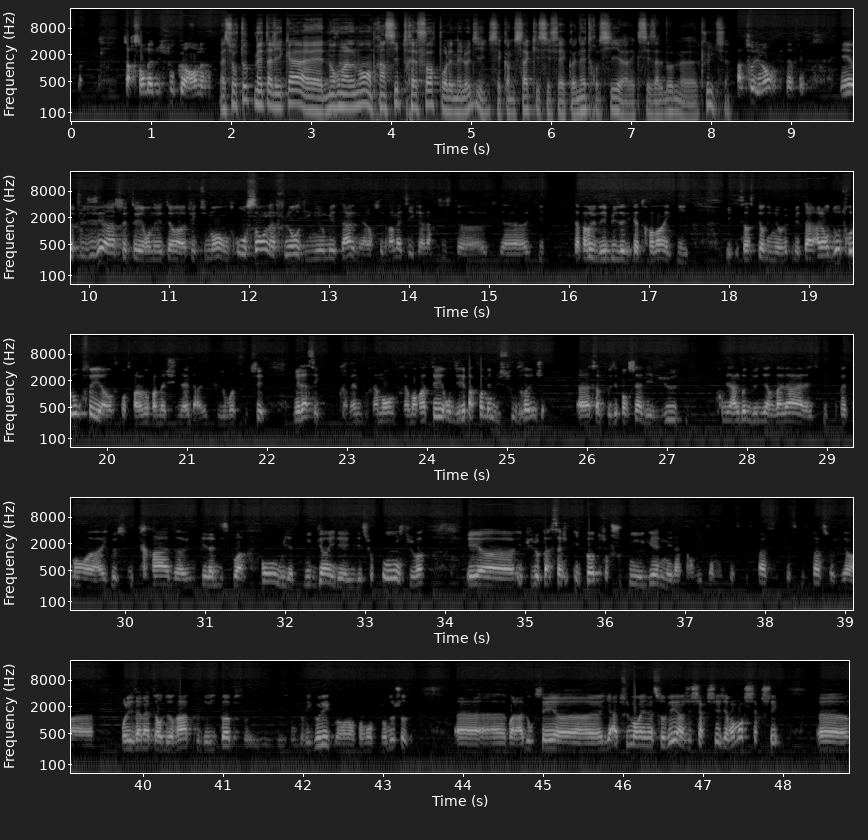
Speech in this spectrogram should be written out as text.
Ça ressemble à du sous-corne. Bah surtout que Metallica est normalement, en principe, très fort pour les mélodies. C'est comme ça qu'il s'est fait connaître aussi avec ses albums euh, cultes. Absolument, tout à fait. Et tu le disais, hein, c'était, on était effectivement, on, sent l'influence du néo-metal, mais alors c'est dramatique, un artiste qui, a, qui qui est apparu au début des années 80 et qui, s'inspire du new metal. Alors d'autres l'ont fait, hein. je pense par exemple à Machine Head avec plus ou moins de succès, mais là c'est quand même vraiment vraiment raté. On dirait parfois même du sous grunge. Euh, ça me faisait penser à des vieux premiers albums de Nirvana, complètement euh, avec le son crade, une pédale d'histoire à fond où il y a le gain il est, sur 11, tu vois. Et, euh, et puis le passage hip-hop sur Shoot Me Again, mais là t'as envie de dire mais qu'est-ce qui se passe? Qu'est-ce qui se passe? Je veux dire, pour les amateurs de rap ou de hip-hop, ils ont rigolé quoi, en entendant ce genre de choses. Euh, voilà, donc c'est, il euh, y a absolument rien à sauver. Hein. J'ai cherché, j'ai vraiment cherché. Euh,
